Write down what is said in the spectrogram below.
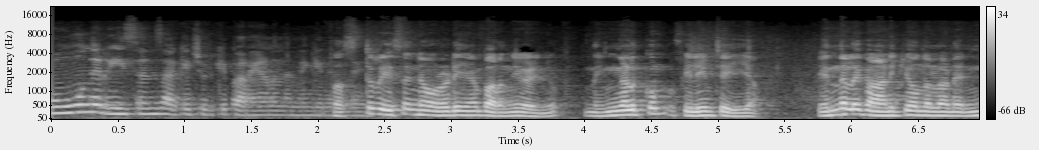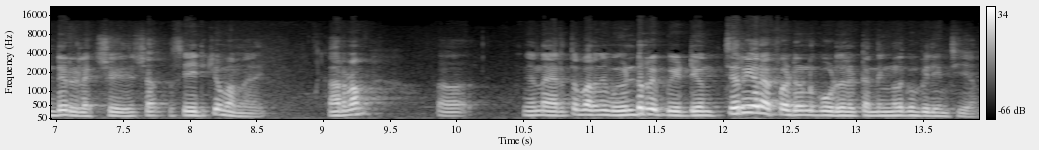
മൂന്ന് റീസൺസ് ആക്കി ചുരുക്കി പറയുകയാണെന്നുണ്ടെങ്കിൽ ഫസ്റ്റ് റീസൺ ഓൾറെഡി ഞാൻ പറഞ്ഞു കഴിഞ്ഞു. നിങ്ങൾക്കും ഫിലിം ചെയ്യാം. എന്നുള്ളത് കാണിക്കുക എന്നുള്ളതാണ് എന്റെ ഒരു ലക്ഷ്യം. ശരിക്കും പറഞ്ഞത് കാരണം ഞാൻ നേരത്തെ പറഞ്ഞ് വീണ്ടും റിപ്പീറ്റ് ചെയ്യും. ചെറിയൊരു എഫേർട്ട് കൊണ്ട് കൂടുതലിട്ട് നിങ്ങൾക്കും ഫിലിം ചെയ്യാം.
